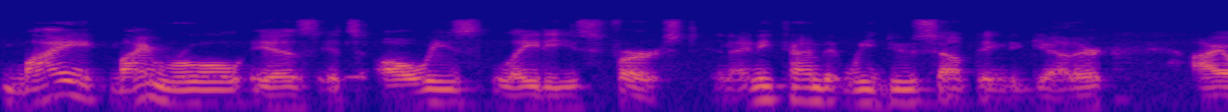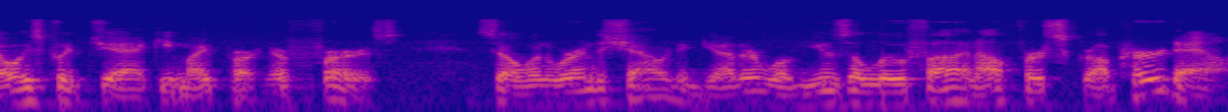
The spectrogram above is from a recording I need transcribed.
my my rule is it's always ladies first. And anytime that we do something together, I always put Jackie, my partner, first. So when we're in the shower together, we'll use a loofah and I'll first scrub her down.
